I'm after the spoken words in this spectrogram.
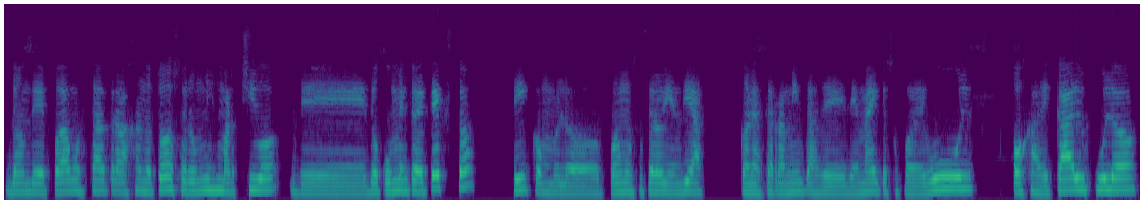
donde podamos estar trabajando todos sobre un mismo archivo de documento de texto, ¿sí? como lo podemos hacer hoy en día con las herramientas de, Microsoft o de Google, hojas de cálculo,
